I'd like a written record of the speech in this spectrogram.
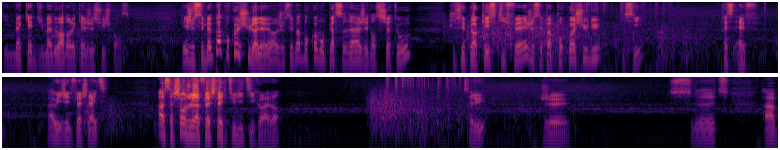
Il y a une maquette du manoir dans lequel je suis, je pense. Et je sais même pas pourquoi je suis là d'ailleurs. Je sais pas pourquoi mon personnage est dans ce château. Je sais pas qu'est-ce qu'il fait. Je sais pas pourquoi je suis venu ici. Presse F. Ah oui, j'ai une flashlight. Ah, ça change de la flashlight Unity quand même. Hein. Salut. Je... Ah,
